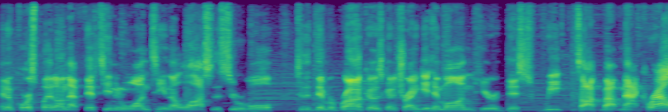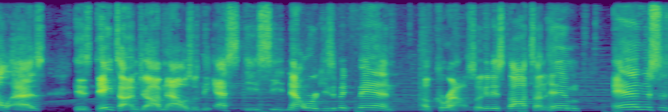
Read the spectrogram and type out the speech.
and of course played on that 15 and one team that lost to the Super Bowl to the Denver Broncos. Going to try and get him on here this week to talk about Matt Corral as his daytime job now is with the SEC Network. He's a big fan of Corral, so get his thoughts on him and just the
